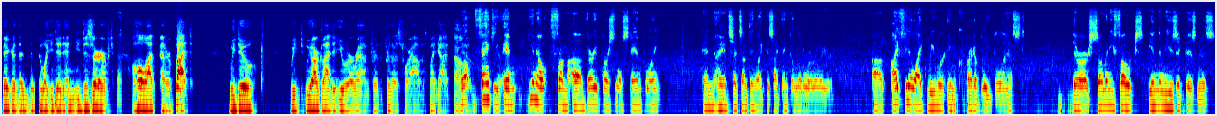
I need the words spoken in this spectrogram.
bigger than, than what you did and you deserved a whole lot better but we do we we are glad that you were around for for those four albums my god Oh, Well, thank you. And, you know, from a very personal standpoint, and I had said something like this, I think, a little earlier. Uh, I feel like we were incredibly blessed. There are so many folks in the music business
